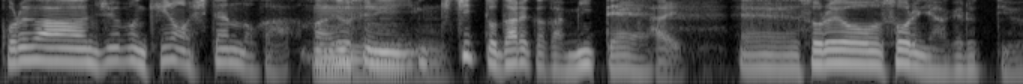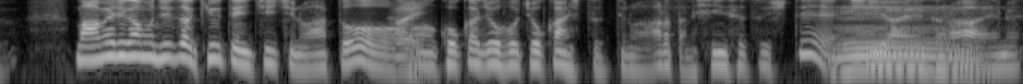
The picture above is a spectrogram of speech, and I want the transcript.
これが十分機能してんのか、まあ、要するにきちっと誰かが見て、はいえー、それを総理に挙げるっていう、まあ、アメリカも実は9.11の後、はい、国家情報長官室っていうのを新たに新設して、CIA から、N、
